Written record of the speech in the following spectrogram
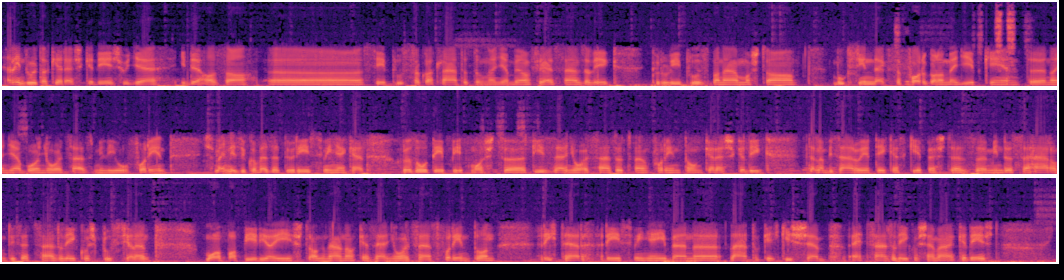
Elindult a kereskedés, ugye idehaza ö, szép pluszokat láthatunk, nagyjából olyan fél százalék körüli pluszban áll most a Bux Index. A forgalom egyébként nagyjából 800 millió forint, és megnézzük a vezető részvényeket, akkor az OTP-t most 10.850 forinton kereskedik, tegnapi záróértékhez képest ez mindössze 3 os plusz jelent. MOL papírjai stagnálnak 1800 forinton, Richter részvényeiben látok egy kisebb 1%-os emelkedést,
